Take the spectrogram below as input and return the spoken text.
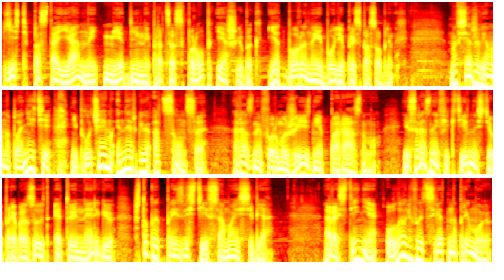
Есть постоянный медленный процесс проб и ошибок и отбора наиболее приспособленных. Мы все живем на планете и получаем энергию от Солнца. Разные формы жизни по-разному и с разной эффективностью преобразуют эту энергию, чтобы произвести самое себя. Растения улавливают свет напрямую,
